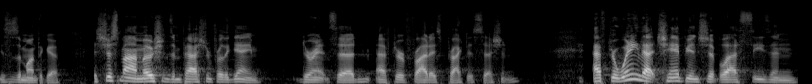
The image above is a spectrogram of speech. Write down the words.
This is a month ago. It's just my emotions and passion for the game, Durant said after Friday's practice session. After winning that championship last season,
